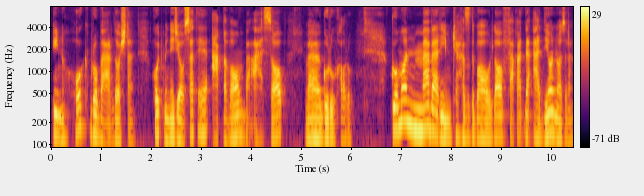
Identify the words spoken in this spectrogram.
این حکم رو برداشتن. حکم نجاست اقوام و احساب و گروه ها رو. گمان مبریم که حضرت بحالا فقط به ادیان ناظرن.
